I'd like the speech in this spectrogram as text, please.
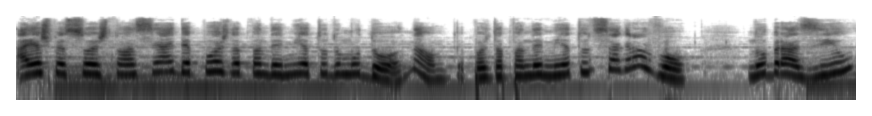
Aí as pessoas estão assim, ah, depois da pandemia tudo mudou. Não, depois da pandemia tudo se agravou. No Brasil,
